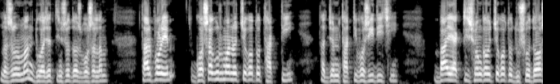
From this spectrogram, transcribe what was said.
লসাগুর মান দু হাজার তিনশো দশ বসালাম। তারপরে গসাগুর মান হচ্ছে কত? থার্টি। তার জন্য থার্টি বসিয়ে দিয়েছি। বাই একটি সংখ্যা হচ্ছে কত? দুশো দশ।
